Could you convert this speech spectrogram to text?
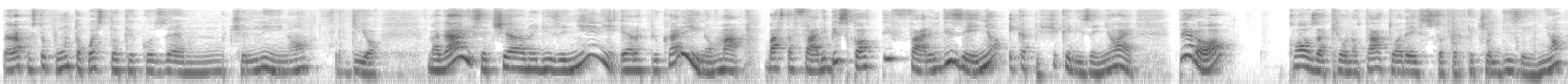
però a questo punto questo che cos'è? Un uccellino? Oddio. Magari se c'erano i disegnini era più carino ma basta fare i biscotti fare il disegno e capisci che disegno è. Però cosa che ho notato adesso perché c'è il disegno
